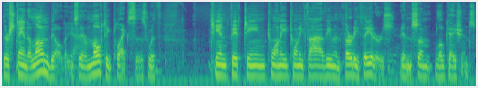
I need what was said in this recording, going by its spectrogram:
They're standalone buildings. They're multiplexes with 10, 15, 20, 25, even 30 theaters in some locations.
